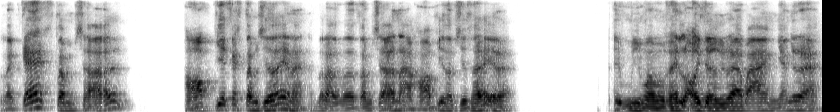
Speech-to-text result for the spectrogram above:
là các tâm sở hợp với các tâm siêu thế nè tức là tâm sở nào hợp với tâm siêu thế đó. Thì nhưng mà mình phải loại trừ ra ba nhân ra,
